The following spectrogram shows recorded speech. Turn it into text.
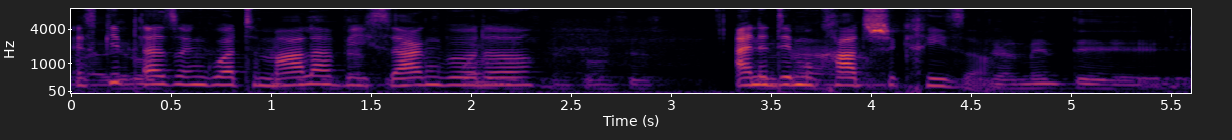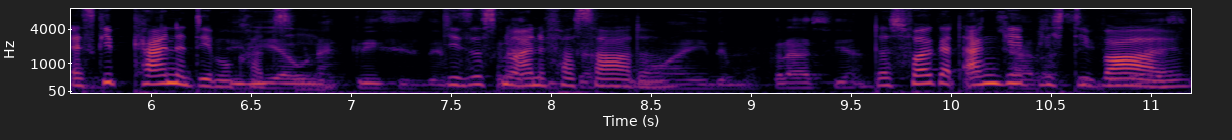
Es gibt also in Guatemala, wie ich sagen würde, eine demokratische Krise. Es gibt keine Demokratie. Dies ist nur eine Fassade. Das Volk hat angeblich die Wahl,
